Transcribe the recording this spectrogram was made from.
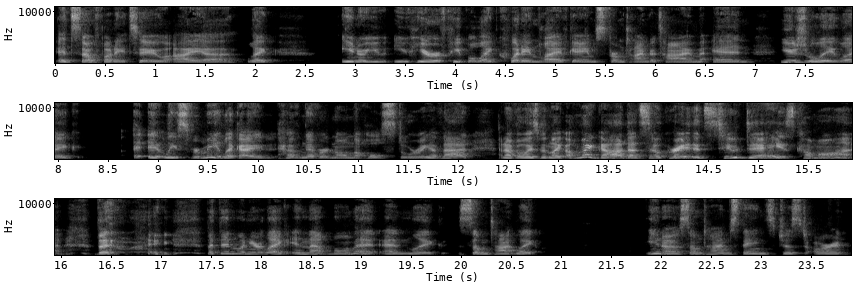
It's so funny too. I uh, like you know you you hear of people like quitting live games from time to time and usually like at least for me like i have never known the whole story of that. And i've always been like oh my god that's so great. It's two days. Come on. But like, but then when you're like in that moment and like sometimes like you know sometimes things just aren't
